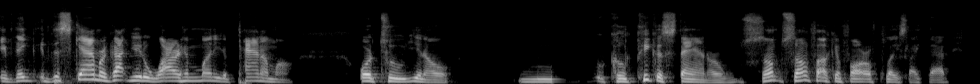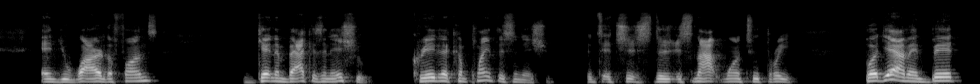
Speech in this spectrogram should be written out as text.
if they if the scammer got you to wire him money to Panama or to you know mm, Kyrgyzstan or some some fucking far off place like that, and you wire the funds, getting them back is an issue. Creating a complaint is an issue. It's it's just it's not one two three, but yeah, I mean, bit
